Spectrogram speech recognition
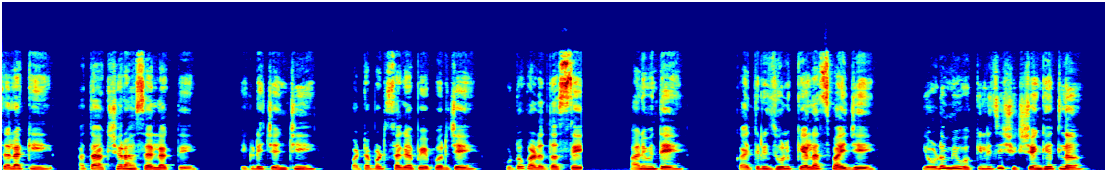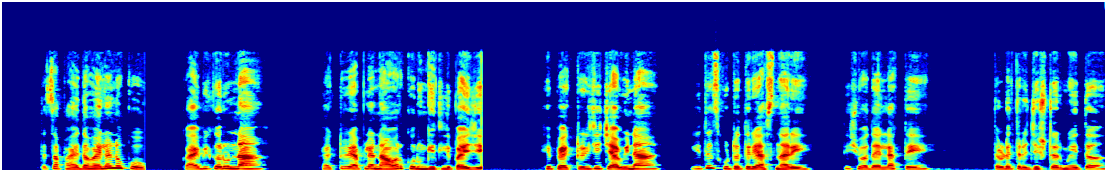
चला की. आता अक्षरा हसायला लागते. इकडे चंची पटापट सगळ्या पेपरचे फोटो काढत असते. आणि म्हणते काहीतरी झोल केलाच पाहिजे. एवढं मी वकिलीचे शिक्षण घेतलं त्याचा फायदा व्हायला नको. काय बी करून ना. फॅक्टरी आपल्या नावावर करून घेतली पाहिजे. हे फॅक्टरीची चावी ना इथंच कुठंतरी असणार आहे. ती शोधायला लागते. तेवढ्यात रजिस्टर मिळतं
